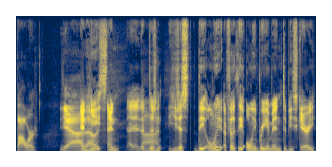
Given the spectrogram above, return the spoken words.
Bauer. Yeah, and that he was- and uh, there's he just the only I feel like they only bring him in to be scary.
